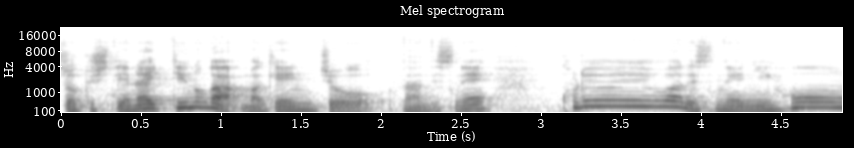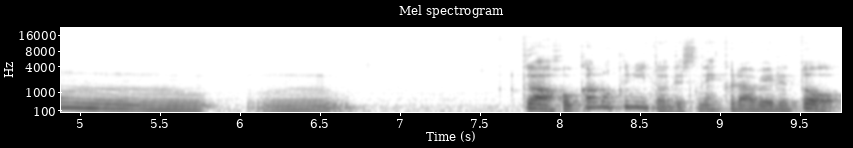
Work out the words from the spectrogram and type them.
得していないっていうのが、現状なんですね。これはですね日本が他の国とですね比べると、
